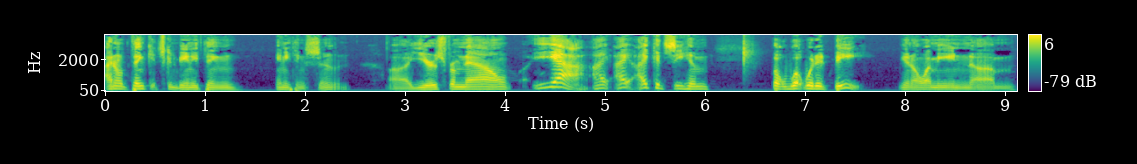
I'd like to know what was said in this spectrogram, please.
I don't think it's going to be anything anything soon. Uh, years from now, yeah, I, I I could see him, but what would it be? You know, I mean, um,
